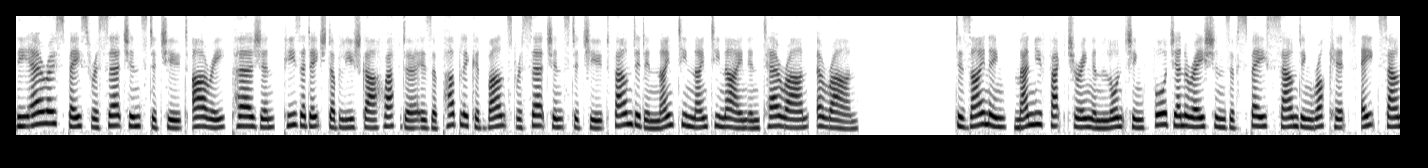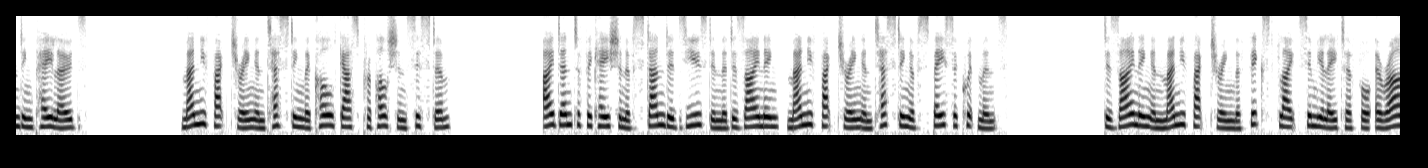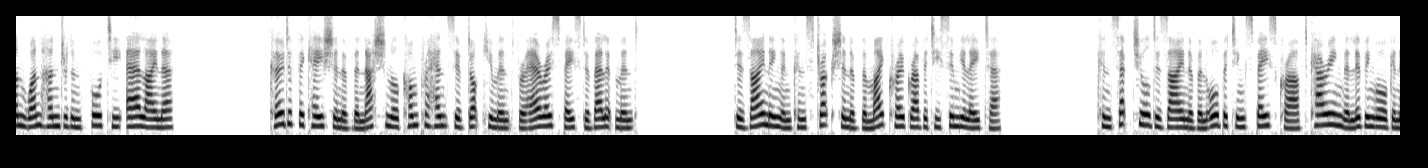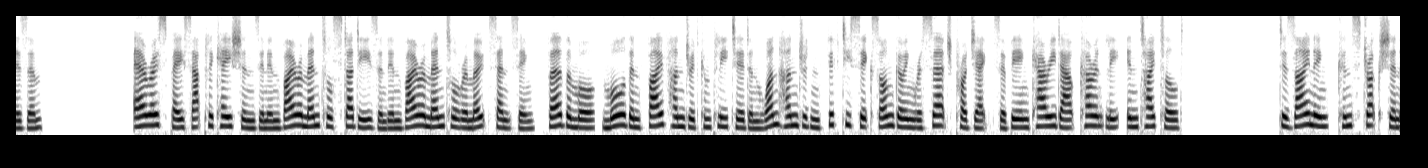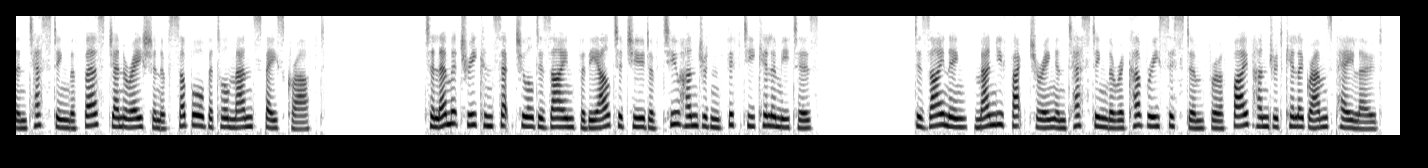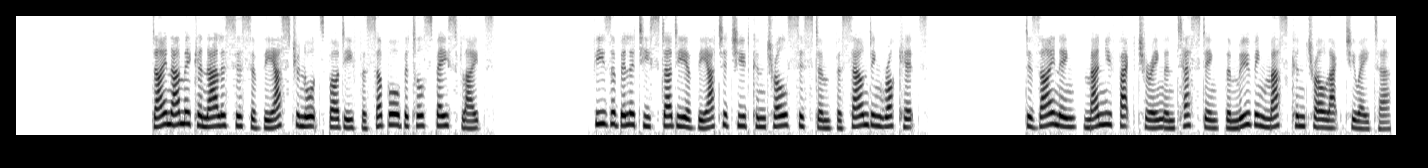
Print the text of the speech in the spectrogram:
The Aerospace Research Institute Persian, is a public advanced research institute founded in 1999 in Tehran, Iran. Designing, manufacturing and launching four generations of space-sounding rockets eight sounding payloads Manufacturing and testing the cold gas propulsion system Identification of standards used in the designing, manufacturing and testing of space equipments designing and manufacturing the fixed flight simulator for Iran 140 airliner. Codification of the National Comprehensive Document for Aerospace Development. Designing and construction of the microgravity simulator. Conceptual design of an orbiting spacecraft carrying the living organism aerospace applications in environmental studies and environmental remote sensing. Furthermore, more than 500 completed and 156 ongoing research projects are being carried out currently, entitled Designing, Construction and Testing the First Generation of Suborbital Manned Spacecraft. Telemetry conceptual design for the altitude of 250 km, designing, manufacturing and testing the recovery system for a 500 kg payload. Dynamic analysis of the astronaut's body for suborbital spaceflights. Feasibility study of the attitude control system for sounding rockets. Designing, manufacturing and testing the moving mass control actuator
